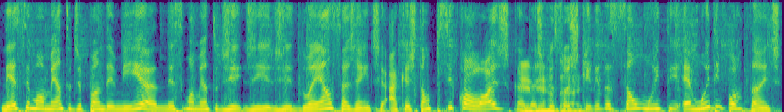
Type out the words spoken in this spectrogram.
nesse momento de pandemia, nesse momento de, de, de doença, gente, a questão psicológica É das verdade. pessoas queridas são muito, é muito importante.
